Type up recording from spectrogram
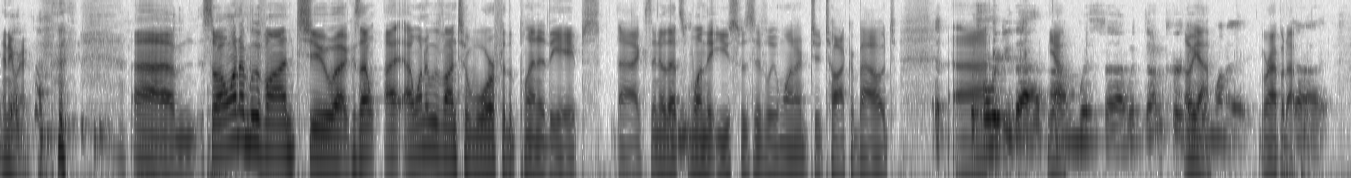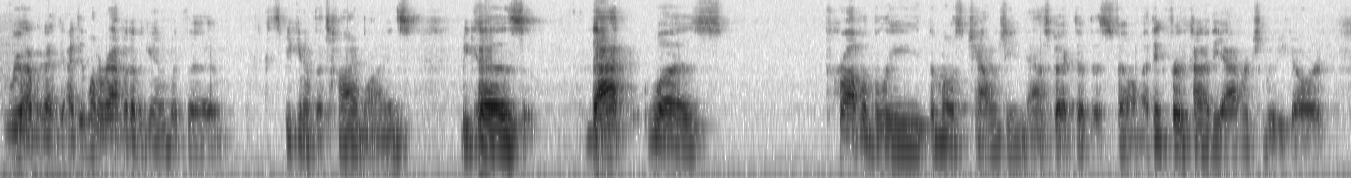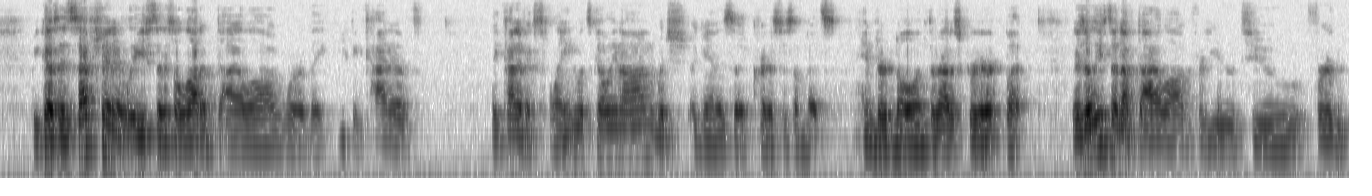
anyway um, so i want to move on to because I, I, I want to move on to war for the planet of the apes because i know that's one that you specifically wanted to talk about uh, Before we do that, yeah. um, with uh, with Dunkirk, Oh, I yeah. did want to wrap it up uh, re- I I did want to wrap it up again with the speaking of the timelines because that was probably the most challenging aspect of this film. I think for kind of the average moviegoer, because Inception, at least, there's a lot of dialogue where they you can kind of they kind of explain what's going on, which again is a criticism that's hindered Nolan throughout his career, but there's at least enough dialogue for you to for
